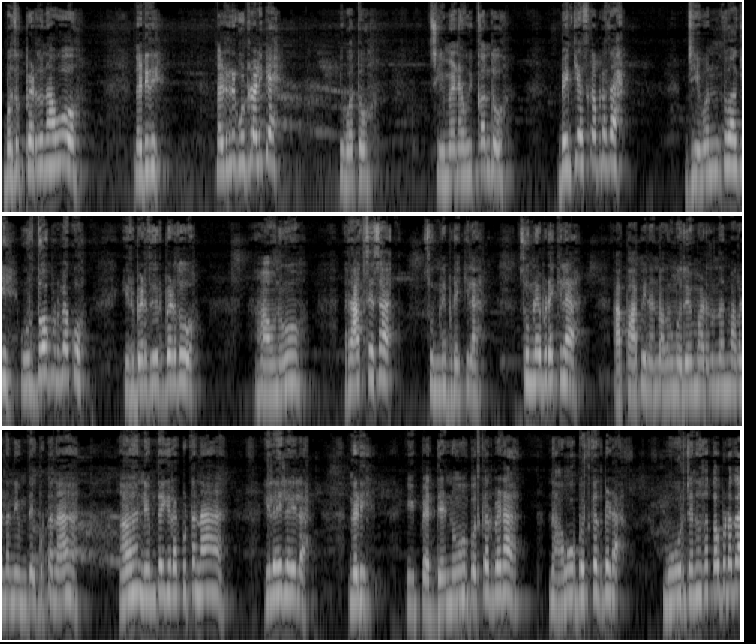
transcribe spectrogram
ಬದುಕ್ಬೇಡ್ದು ನಾವು. ನಡೀರಿ ನಡೀರಿ ಗುಟ್ಲಾಳಿಕೆ ಇವತ್ತು ಸೀಮೆಣ್ಣೆ ಹುಯ್ಕೊಂಡು ಬೆಂಕಿ ಹಸ್ಕೊಬಿಡ್ದ ಜೀವಂತವಾಗಿ ಉರ್ದು ಉರ್ದೋಗ್ಬಿಡ್ಬೇಕು ಇರಬೇಡ್ದು ಇರಬೇಡ್ದು. ಅವನು ರಾಕ್ಷಸ. ಸುಮ್ಮನೆ ಬಿಡಕಿಲ್ಲ ಸುಮ್ಮನೆ ಬಿಡಕಿಲ್ಲ ಆ ಪಾಪಿ ನನ್ನ ಮಗನ ಮದುವೆ ಮಾಡಿದ್ರು ನನ್ನ ಮಗಳನ್ನ ನಿಮ್ದೇ ಬಿಟ್ಟನಾ ಹಾಂ ನಿಮ್ದೇಗಿರಕ್ಕೆ ಬಿಟ್ಟನಾ ಇಲ್ಲ ಇಲ್ಲ ಇಲ್ಲ. ನಡಿ ಈ ಪೆದ್ದೆಣ್ಣು ಬದುಕೋದು ಬೇಡ ನಾವು ಬದುಕೋದು ಬೇಡ. ಮೂರು ಜನ ಸತ್ತೋಗ್ಬಿಡದ.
